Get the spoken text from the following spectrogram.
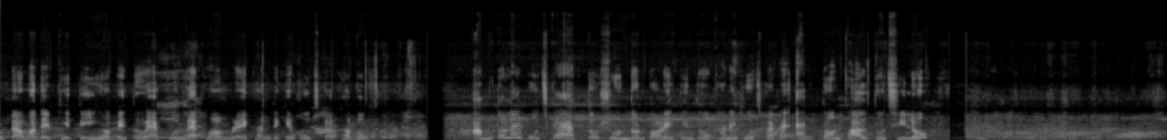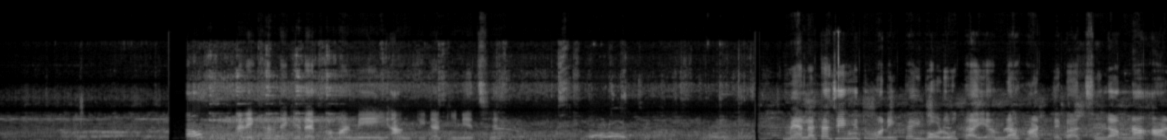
ওটা আমাদের খেতেই হবে। তো এখন দেখো আমরা এখান থেকে ফুচকা খাব। আমতলায় ফুচকা এত সুন্দর করে, কিন্তু ওখানে ফুচকাটা একদম ফালতু ছিল। আর এখান থেকে দেখো আমার মেয়ে এই আংটিটা কিনেছে। মেলাটা যেহেতু অনেকটাই বড় তাই আমরা হাঁটতে পারছিলাম না আর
